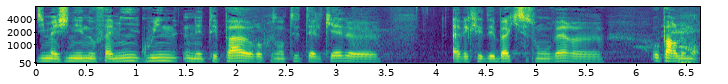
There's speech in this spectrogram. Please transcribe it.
d'imaginer nos familles. Gwyn n'était pas euh, représentée telle qu'elle avec les débats qui se sont ouverts au Parlement.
